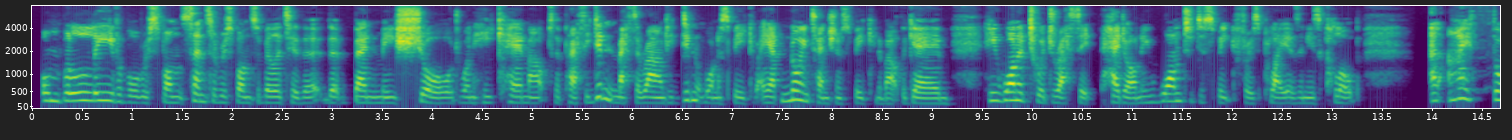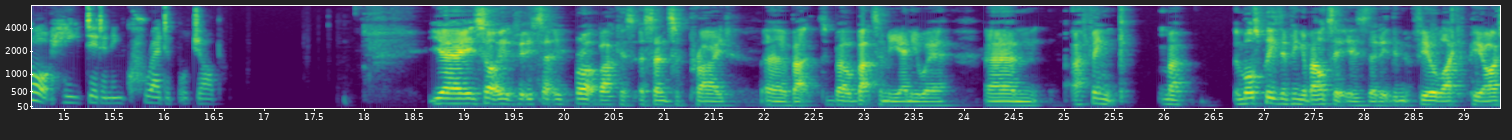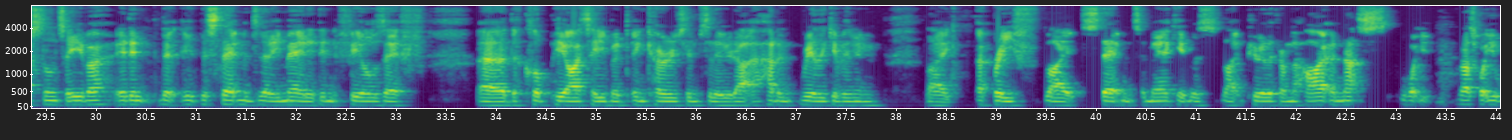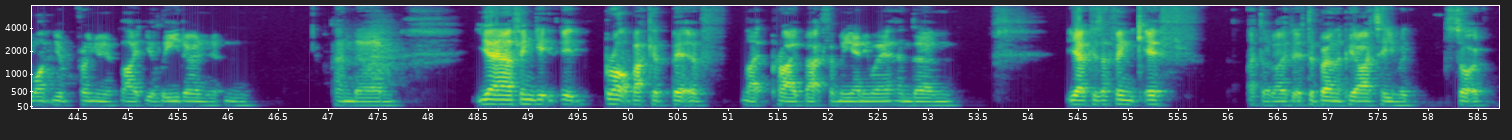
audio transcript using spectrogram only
unbelievable response sense of responsibility that, that Ben Mee showed when he came out to the press. He didn't mess around. He didn't want to speak. He had no intention of speaking about the game. He wanted to address it head on. He wanted to speak for his players and his club. And I thought he did an incredible job. Yeah, it's it's, it brought back a, a sense of pride uh, back to, well back to me anyway. Um, I think my the most pleasing thing about it is that it didn't feel like a PR stunt either. It didn't. The, the statement that he made, it didn't feel as if uh, the club PR team had encouraged him to do that. I hadn't really given him like a brief like statement to make. It was like purely from the heart, and that's what you that's what you want you from your like your leader and and, and um, yeah, I think it, it brought back a bit of like pride back for me anyway, and um, yeah, because I think if I don't know if, if the Burnley PR team had sort of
